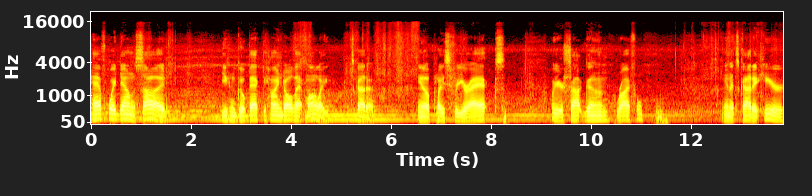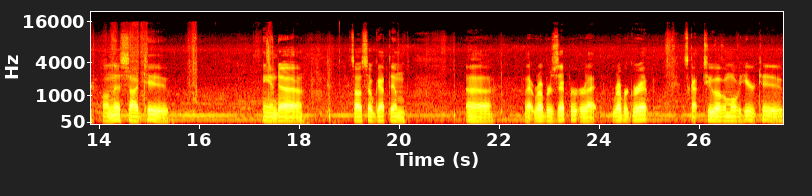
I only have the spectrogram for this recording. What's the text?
halfway down the side, you can go back behind all that MOLLE. It's got a, you know, a place for your axe or your shotgun rifle and it's got it here on this side too and uh, it's also got them uh, that rubber zipper or that rubber grip. It's got two of them over here too.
